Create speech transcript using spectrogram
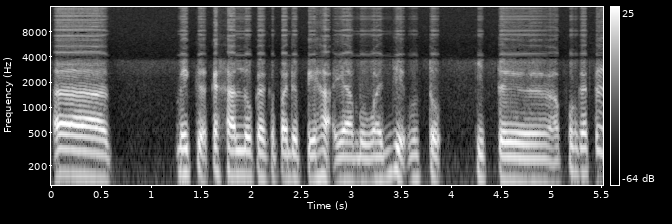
uh, mereka akan salurkan kepada pihak yang berwajib untuk kita apa kata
